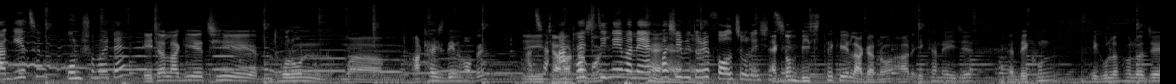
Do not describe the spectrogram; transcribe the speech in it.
লাগিয়েছেন কোন সময়টায়? এটা লাগিয়েছি ধরুন আঠাইশ দিন হবে। এই আচ্ছা চারাটা আঠাশ বয়স। দিনে মানে এক হ্যাঁ, মাসের হ্যাঁ, ভিতরে ফল চলে এসেছে। একদম বীজ থেকেই লাগানো। আর এখানে এই যে দেখুন এগুলো হলো যে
